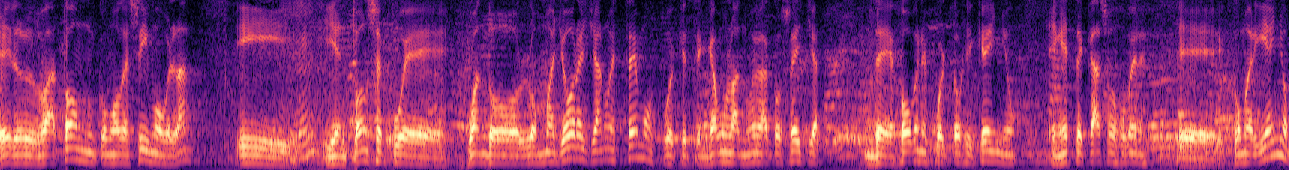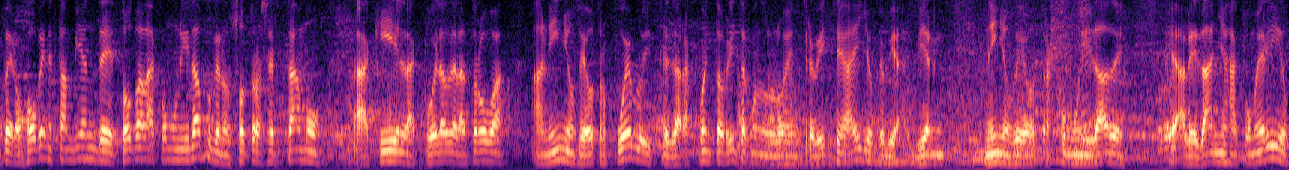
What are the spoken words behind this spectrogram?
el batón, como decimos, ¿verdad? Y, entonces, pues, cuando los mayores ya no estemos, pues que tengamos la nueva cosecha de jóvenes puertorriqueños, en este caso jóvenes eh, comerieños, pero jóvenes también de toda la comunidad, porque nosotros aceptamos aquí en la Escuela de la Trova a niños de otros pueblos, y te darás cuenta ahorita cuando los entrevistes a ellos, que vienen niños de otras comunidades aledañas a Comerío.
